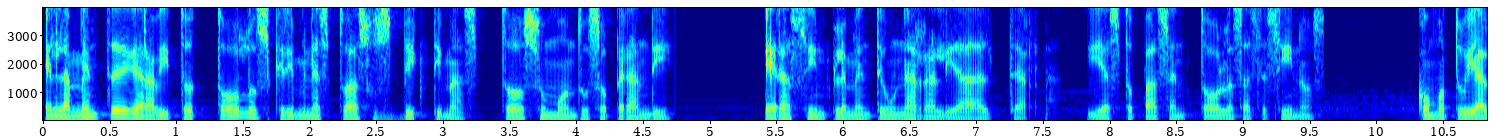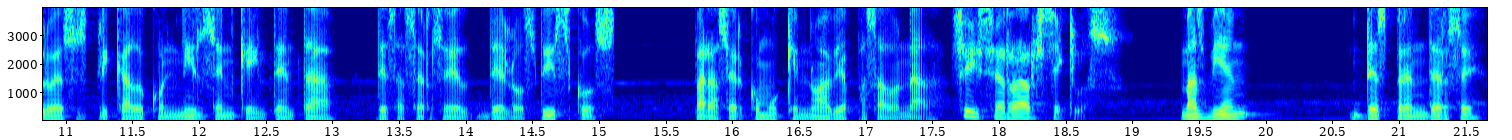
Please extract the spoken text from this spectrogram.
En la mente de Garavito todos los crímenes, todas sus víctimas, todo su modus operandi era simplemente una realidad alterna, y esto pasa en todos los asesinos, como tú ya lo has explicado con Nielsen que intenta deshacerse de los discos para hacer como que no había pasado nada. Sí, cerrar ciclos. Más bien, desprenderse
